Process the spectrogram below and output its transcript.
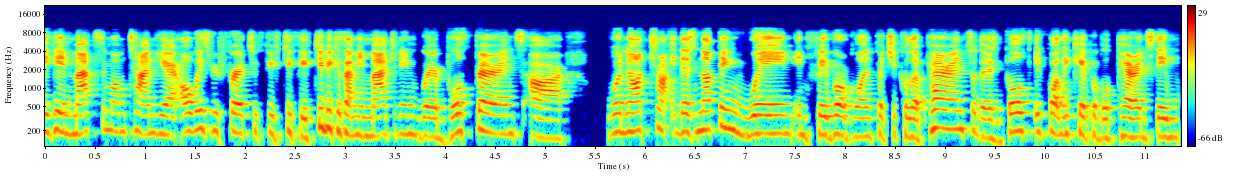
again maximum time here i always refer to 50 50 because i'm imagining where both parents are. We're not trying there's nothing weighing in favor of one particular parent so there's both equally capable parents. They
